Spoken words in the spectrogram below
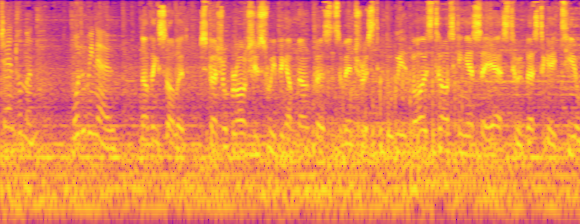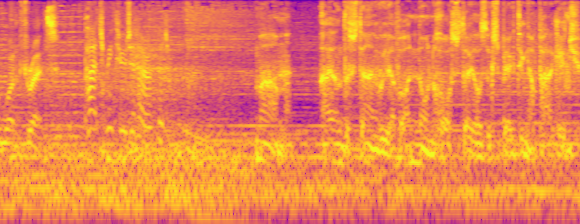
Gentlemen, what do we know? Nothing solid. Special branch is sweeping up known persons of interest, but we advise tasking SAS to investigate Tier 1 threats. Patch me through to Hereford. Ma'am, I understand we have unknown hostiles expecting a package.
